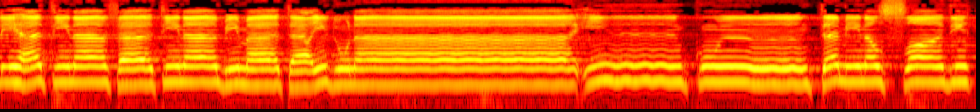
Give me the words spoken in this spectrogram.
آلهتنا فاتنا بما تعدنا إن كنت من الصادقين.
